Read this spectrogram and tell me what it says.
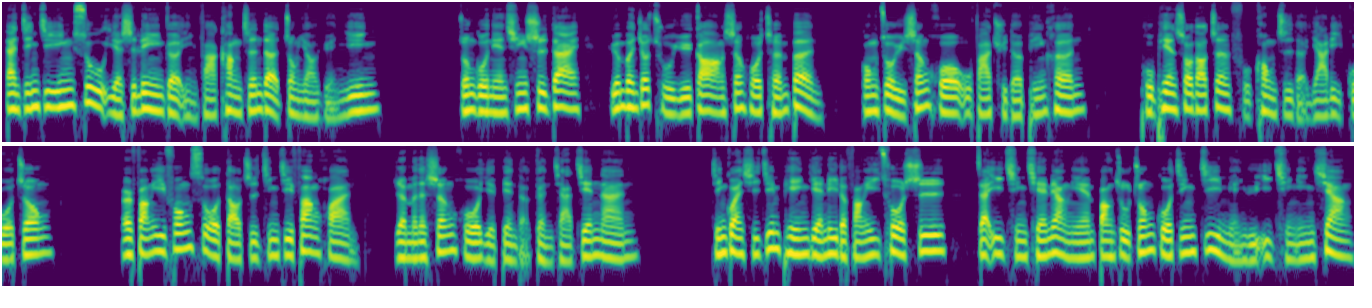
但经济因素也是另一个引发抗争的重要原因。中国年轻世代原本就处于高昂生活成本、工作与生活无法取得平衡、普遍受到政府控制的压力锅中，而防疫封锁导致经济放缓，人们的生活也变得更加艰难。尽管习近平严厉的防疫措施在疫情前两年帮助中国经济免于疫情影响。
